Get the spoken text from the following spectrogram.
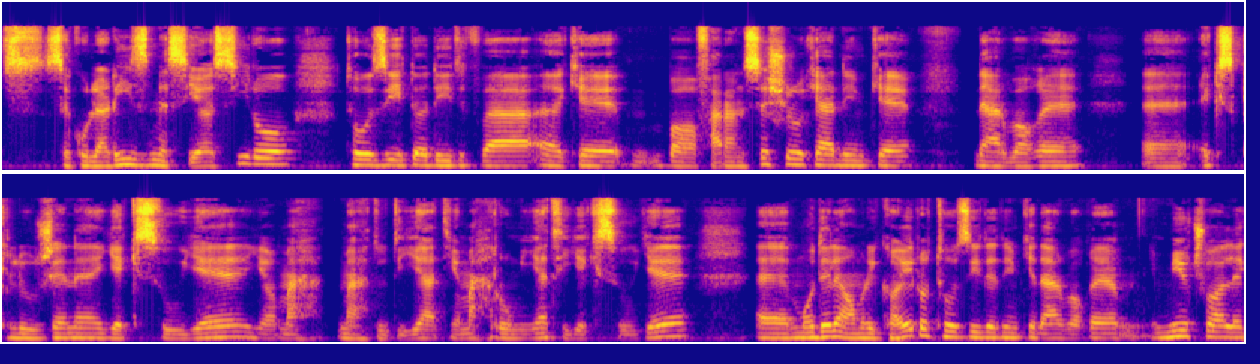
سکولاریزم سیاسی رو توضیح دادید و که با فرانسه شروع کردیم که در واقع exclusion یک سویه یا مح- محدودیت یا محرومیت یک سویه. اه، مدل آمریکایی رو توضیح دادیم که در واقع mutual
